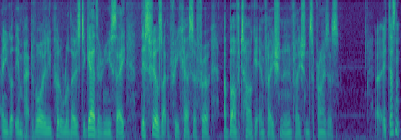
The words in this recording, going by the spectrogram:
and you've got the impact of oil. You put all of those together, and you say this feels like the precursor for above target inflation, and inflation surprises. Uh, it doesn't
